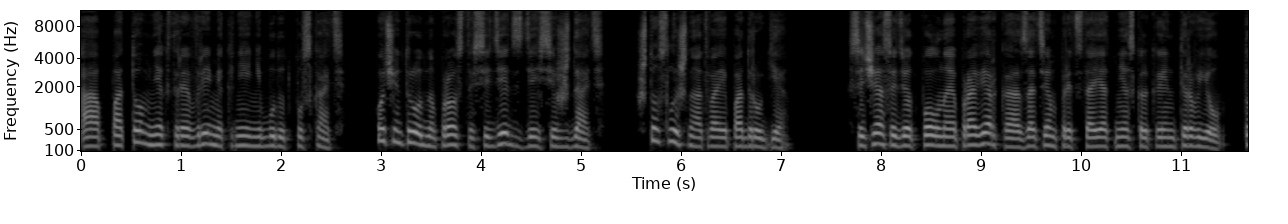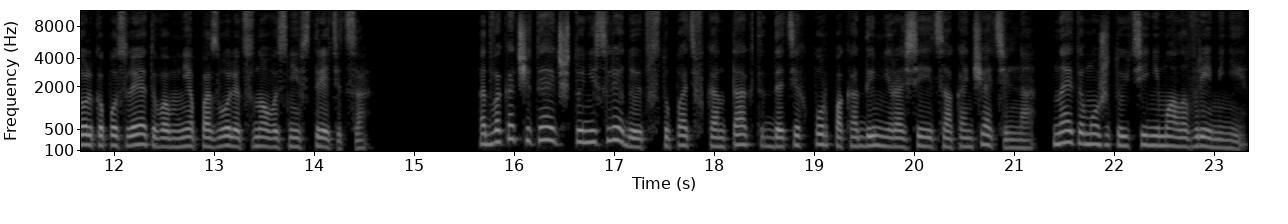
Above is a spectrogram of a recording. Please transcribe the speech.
а потом некоторое время к ней не будут пускать. Очень трудно просто сидеть здесь и ждать. Что слышно о твоей подруге? Сейчас идет полная проверка, а затем предстоят несколько интервью. Только после этого мне позволят снова с ней встретиться. Адвокат считает, что не следует вступать в контакт до тех пор, пока дым не рассеется окончательно. На это может уйти немало времени.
